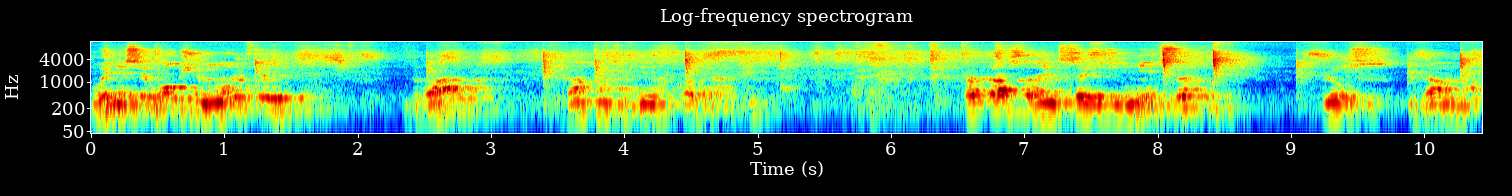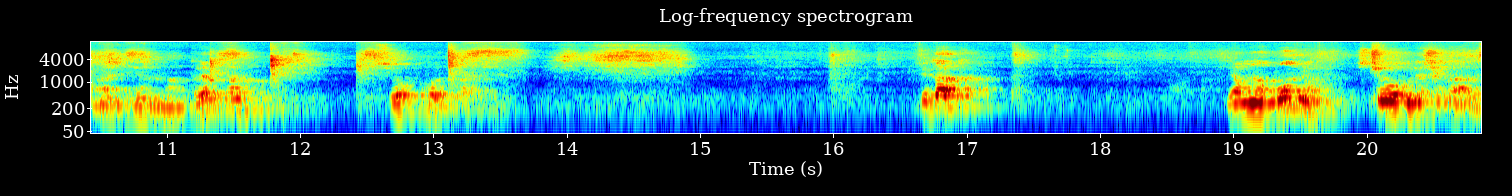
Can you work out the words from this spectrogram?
Вынесем общий множитель 2 гамма 1 в квадрате. Останется единица плюс гамма 1 на тета все в квадрате. Итак, я вам напомню, с чего мы начинали.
